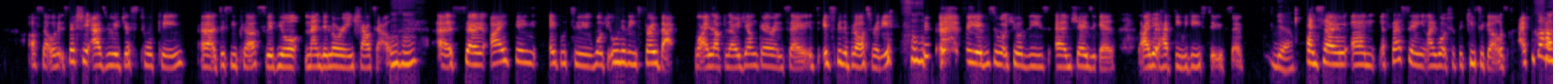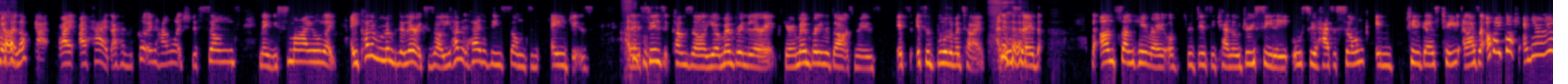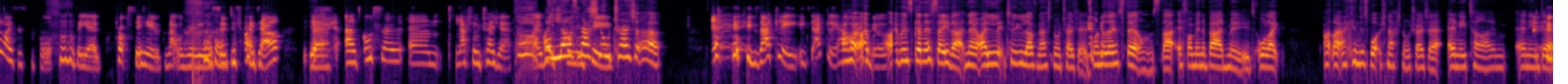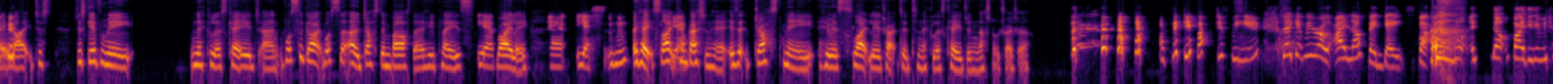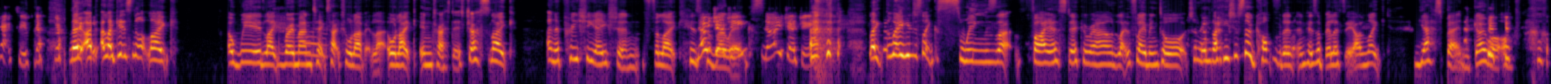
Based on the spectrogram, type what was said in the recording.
I'll start with, especially as we were just talking uh Disney Plus with your Mandalorian shout out. hmm Uh, so I've been able to watch all of these throwbacks what I loved when I was younger, and so it's it's been a blast really being able to watch all of these um shows again. I don't have DVDs to, so yeah. and so um the first thing I watched was the Cheetah Girls. I forgot how much I loved that. I I had I had forgotten how much the songs made me smile. Like and you kind of remember the lyrics as well. You haven't heard of these songs in ages, and as soon as it comes on, you're remembering the lyrics. You're remembering the dance moves. It's it's a ball of a time. And also the the unsung hero of the Disney Channel, Drew Seeley, also has a song in Cheetah Girls 2. And I was like, oh my gosh, I never realized this before. So yeah, props to him. That was really awesome to find out. yeah. And also um, National Treasure. I, watched love National. Treasure. exactly, exactly. How Oh, I, I, feel. I was going to say that. No, I literally love National Treasure. It's one of those films that if I'm in a bad mood or like, I, like I can just watch National Treasure anytime, any day. like just just give me Nicolas Cage and what's the guy? What's the oh Justin Bartha who plays yeah, Riley. uh, yes. hmm Okay, slight Yeah. confession here. Is it just me who is slightly attracted to Nicolas Cage in National Treasure? I think it might just be you. Don't get me wrong, I love Ben Gates, but I'm not, not finding him attractive. No, I, like it's not like a weird like romantic oh. sexual love it or like interest. It's just like an appreciation for like his No judging. No judging. like the way he just like swings that fire stick around like the flaming torch and he's like he's just so confident in his ability. I'm like, yes, Ben, go off.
